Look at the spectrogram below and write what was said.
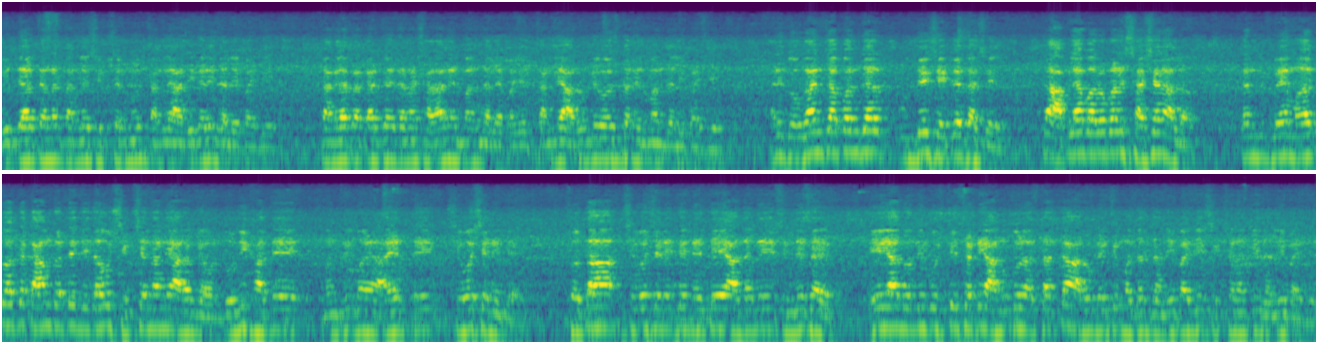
विद्यार्थ्यांना चांगलं शिक्षण मिळून चांगले अधिकारी झाले पाहिजे. चांगल्या प्रकारच्या त्यांना शाळा निर्माण झाल्या पाहिजेत. चांगली आरोग्य व्यवस्था निर्माण झाली पाहिजे. आणि दोघांचा पण जर उद्देश एकच असेल तर आपल्याबरोबर शासन आलं तर महत्त्वाचं काम करते जिजाऊ शिक्षण आणि आरोग्यावर. दोन्ही खाते मंत्री आहेत ते शिवसेनेचे. आहेत स्वतः शिवसेनेचे नेते आदरणीय शिंदेसाहेब हे या दोन्ही गोष्टीसाठी अनुकूल असतात तर आरोग्याची मदत झाली पाहिजे शिक्षणाची झाली पाहिजे.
